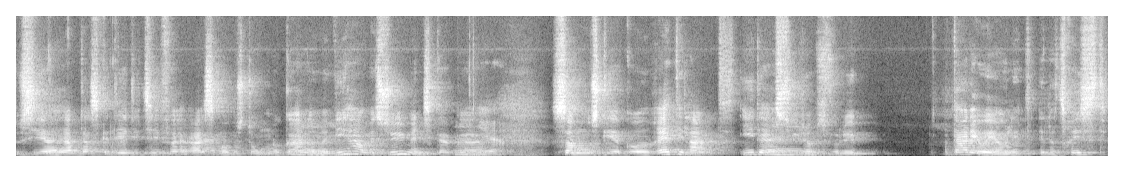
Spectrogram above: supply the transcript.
du siger, at der skal det og det til, før jeg rejser mig på stolen og gør mm. noget, men vi har med syge mennesker at gøre, mm, yeah. som måske er gået rigtig langt i deres mm. sygdomsforløb. Og der er det jo ærgerligt, eller trist,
